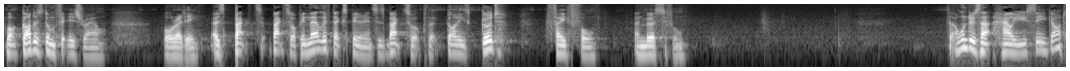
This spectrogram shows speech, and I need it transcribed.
What God has done for Israel already has backed, backed up, in their lived experience, has backed up that God is good, faithful, and merciful. So I wonder is that how you see God?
